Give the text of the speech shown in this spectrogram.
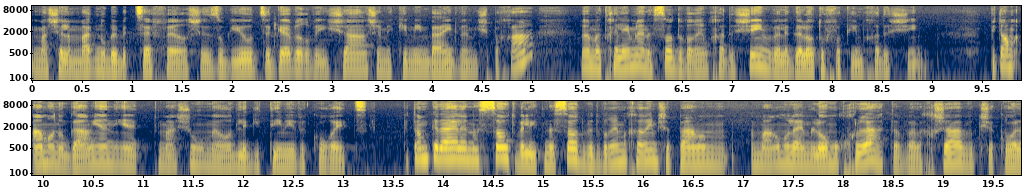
מה שלמדנו בבית ספר, שזוגיות זה גבר ואישה שמקימים בית ומשפחה, ומתחילים לנסות דברים חדשים ולגלות אופקים חדשים. פתאום המונוגמיה נהיית משהו מאוד לגיטימי וקורץ. פתאום כדאי לנסות ולהתנסות בדברים אחרים שפעם אמרנו להם לא מוחלט, אבל עכשיו, כשכל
